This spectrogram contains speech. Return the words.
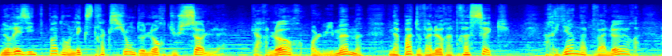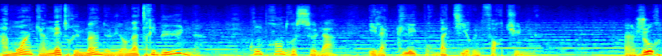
ne réside pas dans l'extraction de l'or du sol, car l'or en lui-même n'a pas de valeur intrinsèque. Rien n'a de valeur à moins qu'un être humain ne lui en attribue une. Comprendre cela est la clé pour bâtir une fortune. Un jour,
